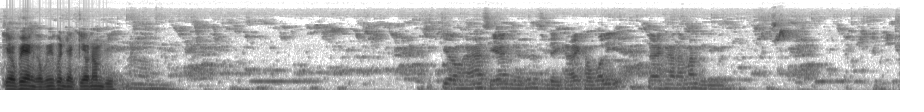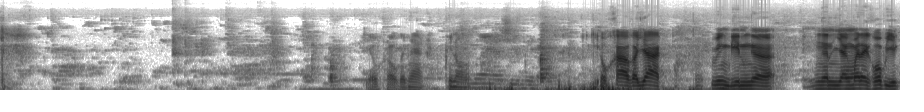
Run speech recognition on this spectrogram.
เกี่ยวแพงกับมีคนอยากเกี่ยวน้ำดีอืมเกี่ยวหาเสียเงินสิได้ขายเขาวมะลิจ่ายค่าน้ำมันดีกว่าเกี่ยวข้าวก็ยากพี่น้อง เมื่ออาชีพนี้เกี่ยวข้าวก็ยาก วิ่งดินก็เงินยังไม่ได้ครบอีก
